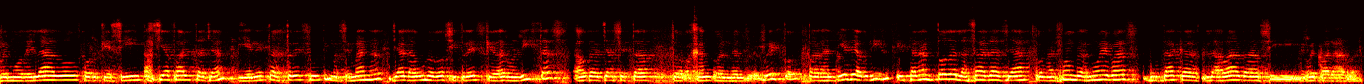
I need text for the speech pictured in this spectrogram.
remodelados, porque sí, hacía falta ya. Y en estas tres últimas semanas ya la 1, 2 y 3 quedaron listas. Ahora ya se está trabajando en el resto. Para el 10 de abril estarán todas las salas ya con alfombras nuevas, butacas lavadas y reparadas.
